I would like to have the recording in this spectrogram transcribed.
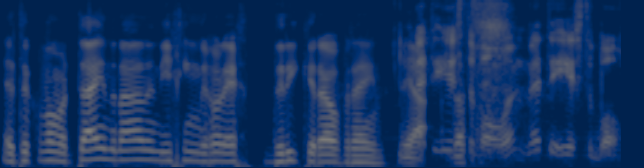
En toen kwam Martijn eraan en die ging er gewoon echt drie keer overheen. Ja, Met de eerste bal, hè? Met de eerste bal.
